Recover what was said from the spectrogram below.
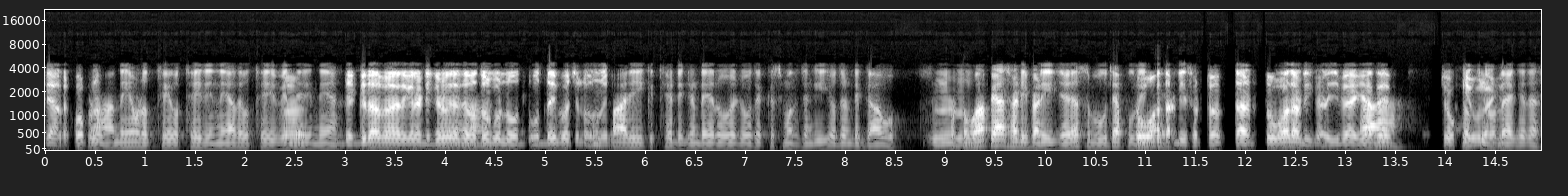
ਧਿਆਨ ਰੱਖੋ ਆਪਣਾ। ਹਾਂ ਨਹੀਂ ਹੁਣ ਉੱਥੇ ਉੱਥੇ ਹੀ ਰਹਿੰਦੇ ਆ ਤੇ ਉੱਥੇ ਹੀ ਵਿਹਲੇ ਰਹਿੰਦੇ ਆ। ਡਿੱਗਦਾ ਮੈਂ ਤੇ ਕਹਿੰਦਾ ਡਿੱਗਣ ਦੇ। ਉਦੋਂ ਕੋਲ ਉਦਾਂ ਹੀ ਪੁੱਛ ਲਓ ਉਹਨੂੰ। ਭਾਜੀ ਕਿੱਥੇ ਡਿੱਗਣ ਦੇ ਰੋਜ਼ ਉਹ ਤੇ ਕਿਸਮਤ ਚੰਗੀ ਉਦੋਂ ਡਿੱਗਾ ਉਹ। ਟੋਆ ਪਿਆ ਸਾਡੀ ਪੈੜੀ 'ਚ ਸਬੂਤ ਆ ਪੂਰੇ ਟੋਆ ਤੁਹਾਡੀ ਸੁੱਟ ਤਾਂ ਟੋਆ ਤੁਹਾਡੀ ਪੈਲੀ 'ਚ ਪੈ ਗਿਆ ਤੇ ਹਾਂ, ਚੁੱਕ ਕੇ ਉਹ ਲੈ ਉਹ ਗਿਆ। ਲੈ ਕੇ ਦੱਸ।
